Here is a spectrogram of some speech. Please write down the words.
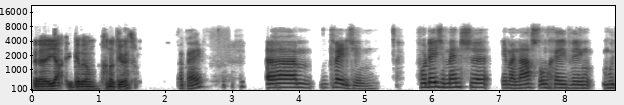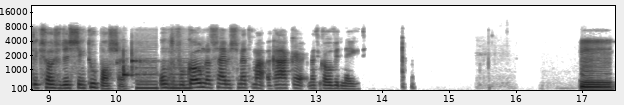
Eh, ja, ik heb hem genoteerd. Oké. Ehm, de tweede zin. Voor deze mensen in mijn naaste omgeving moet ik social distancing toepassen. Om te voorkomen dat zij besmet raken met COVID-19. Mm,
